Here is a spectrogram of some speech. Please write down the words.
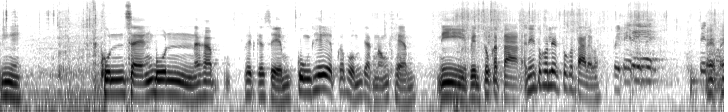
นี่ไง คุณแสงบุญนะครับ เพชรเกษมกรุงเทพครับผมจากหนองแขม นี่เป็นตุ๊กตา อันนี้ตุ๊กเรียกตุ๊กตาอะไรวะเป็ดเป็ดไม่ไม่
